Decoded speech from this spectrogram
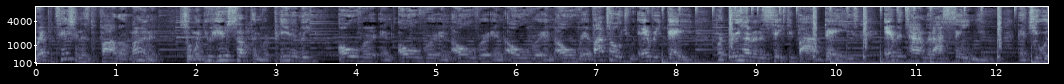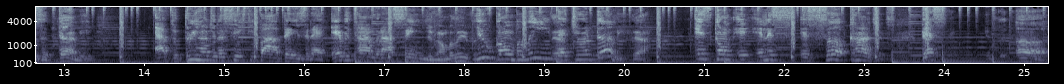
Repetition is the father of learning. So when you hear something repeatedly over and over and over and over and over, if I told you every day for 365 days, every time that I seen you that you was a dummy, after 365 days of that, every time that I seen you, You gonna believe it. You gonna believe Yeah. that you're a dummy Yeah. It's going it, and it's it's subconscious. That's uh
